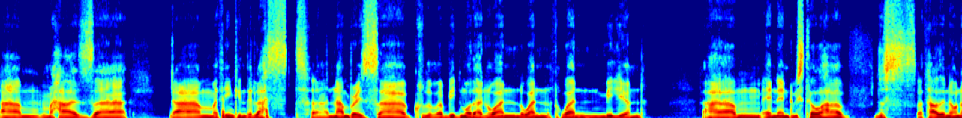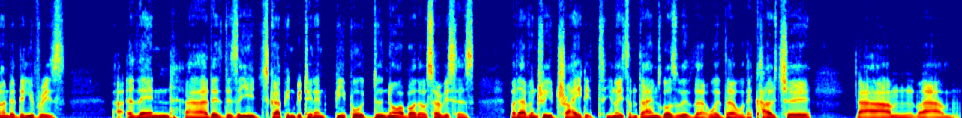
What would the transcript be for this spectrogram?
um, has uh, um, I think in the last uh, numbers uh, a bit more than one one one million, um, and and we still have just a thousand one hundred deliveries uh, then uh, there's, there's a huge gap in between. And people do know about those services, but haven't really tried it. You know, it sometimes goes with uh, with with the culture. Um, um,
